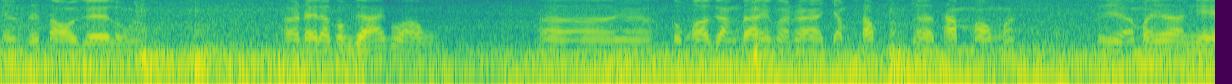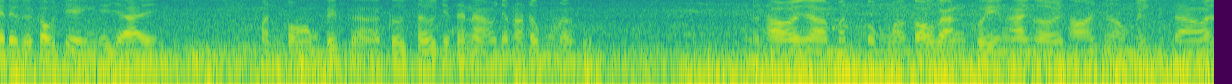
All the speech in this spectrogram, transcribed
Nhìn thấy tội ghê luôn á. À, đây là con gái của ông. À, cũng ở gần đây và ra chăm sóc à, thăm ông á. Thì à, mới à, nghe được cái câu chuyện như vậy mình cũng không biết à, cư xử như thế nào cho nó đúng nữa. Thôi à, mình cũng à, cố gắng khuyên hai người thôi chứ không biết làm sao hết.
